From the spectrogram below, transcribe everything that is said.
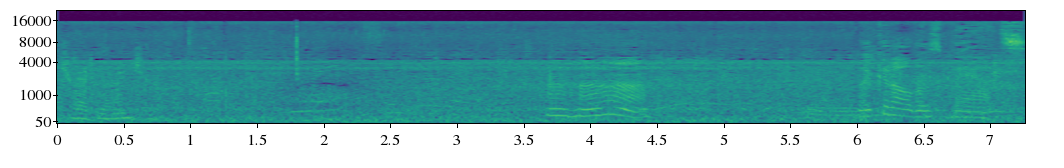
It's right behind you. Uh-huh. Look at all those bats.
